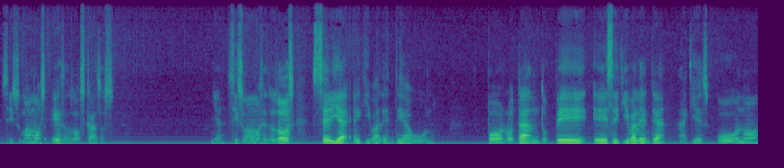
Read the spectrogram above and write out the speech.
Si sumamos esos dos casos. ¿Ya? Si sumamos esos dos, sería equivalente a 1. Por lo tanto, P es equivalente a, aquí es 1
